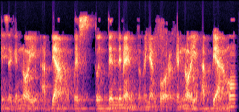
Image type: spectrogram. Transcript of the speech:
che noi abbiamo, questo intendimento, meglio ancora, che noi abbiamo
